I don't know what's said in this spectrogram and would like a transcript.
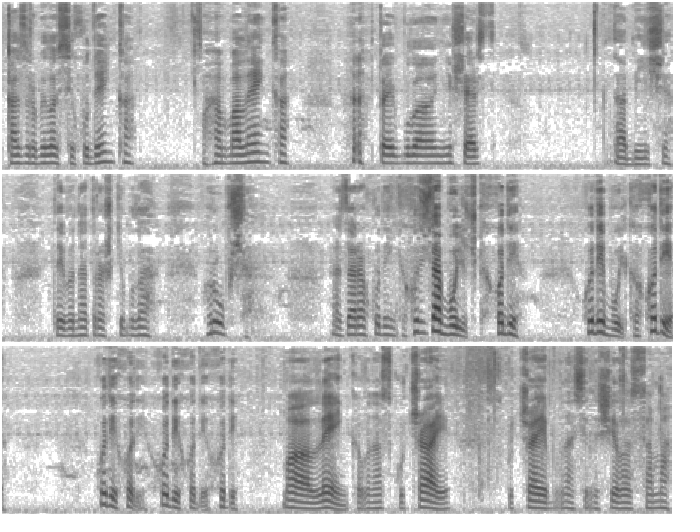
яка зробилася худенька, маленька, то як була на ній шерсть, та більше. Та й вона трошки була грубша. А зараз худенька. Ходи сюди, булечка, ходи. Ходи, булька, ходи. Ходи, ходи, ходи, ходи, ходи. Маленька, вона скучає. Скучає, бо вона сі лишила сама.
